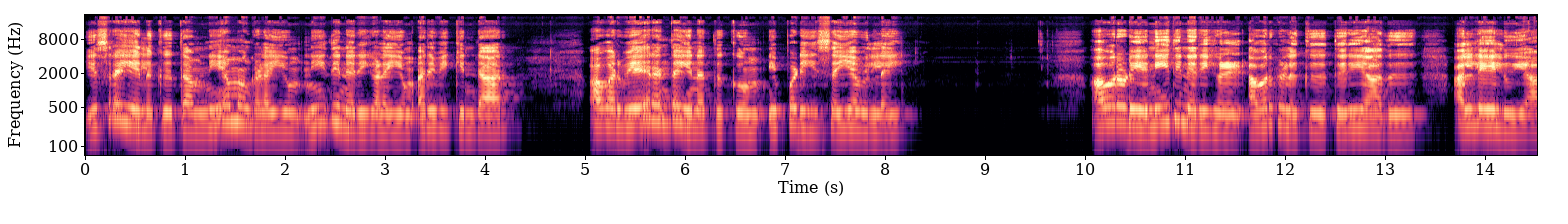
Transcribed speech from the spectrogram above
இஸ்ரேலுக்கு தம் நியமங்களையும் நீதி நெறிகளையும் அறிவிக்கின்றார். அவர் வேறெந்த இனத்துக்கும் இப்படி செய்யவில்லை. அவருடைய நீதி நெறிகள் அவர்களுக்கு தெரியாது. அல்லேலுயா!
